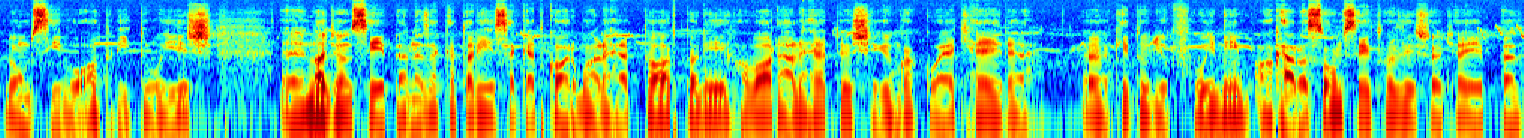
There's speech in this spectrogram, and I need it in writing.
lombszívó aprító is, nagyon szépen ezeket a részeket karban lehet tartani, ha van rá lehetőségünk, akkor egy helyre ki tudjuk fújni, akár a szomszédhoz is, hogyha éppen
